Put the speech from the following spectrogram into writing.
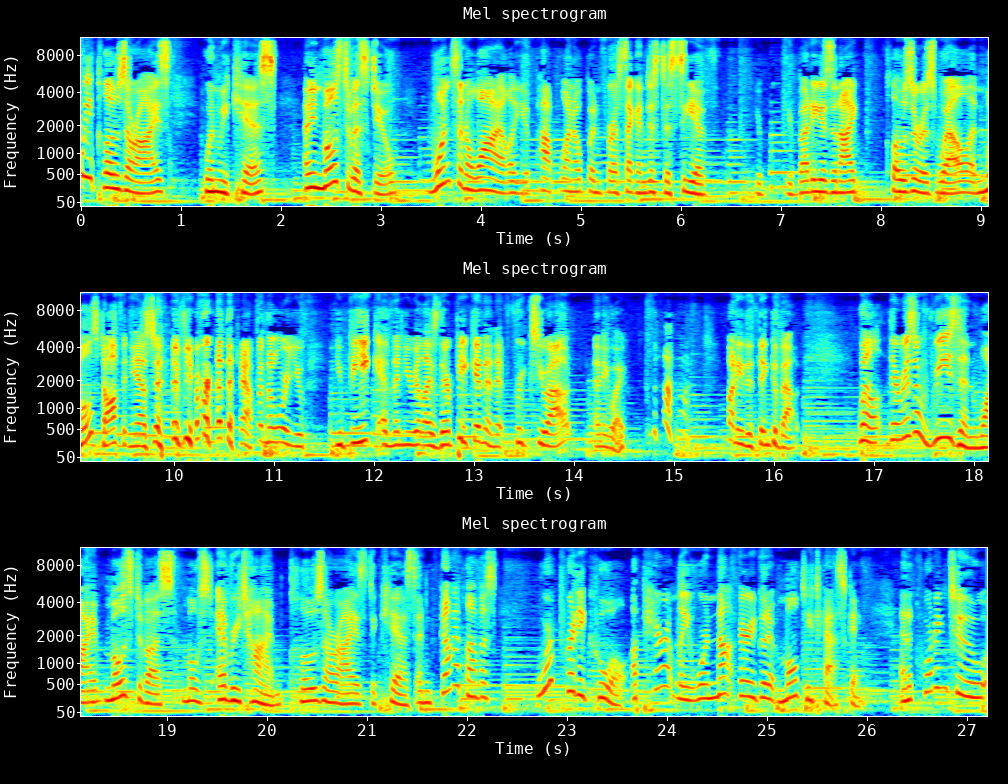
we close our eyes when we kiss? I mean, most of us do. Once in a while, you pop one open for a second just to see if your, your buddy is an eye closer as well. And most often, yes. Have you ever had that happen though, where you, you peek and then you realize they're peeking and it freaks you out? Anyway, funny to think about. Well, there is a reason why most of us, most every time, close our eyes to kiss. And God love us, we're pretty cool. Apparently, we're not very good at multitasking. And according to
